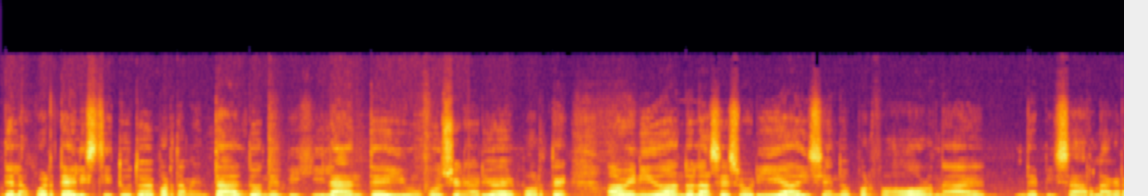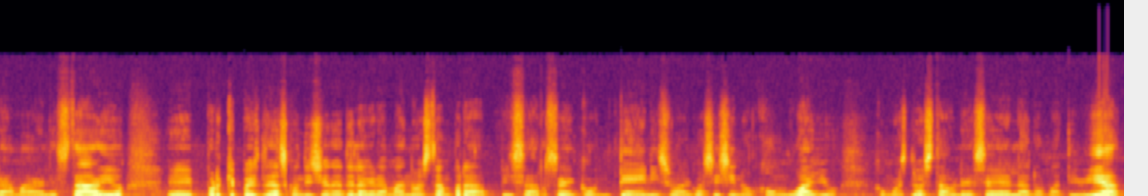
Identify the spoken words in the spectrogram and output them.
de la puerta del instituto departamental, donde el vigilante y un funcionario de deporte ha venido dando la asesoría diciendo por favor nada de pisar la grama del estadio, eh, porque pues las condiciones de la grama no están para pisarse con tenis o algo así, sino con guayo, como lo establece la normatividad,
